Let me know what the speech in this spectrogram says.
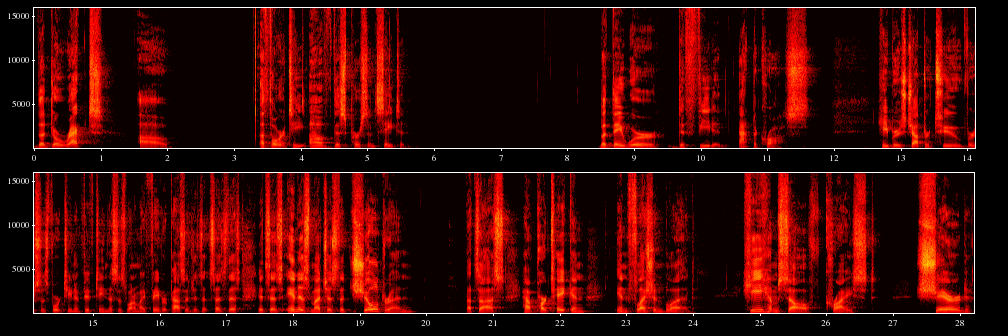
the direct uh, authority of this person, Satan. But they were defeated at the cross. Hebrews chapter 2, verses 14 and 15. This is one of my favorite passages. It says this It says, Inasmuch as the children, that's us, have partaken in flesh and blood, he himself, Christ, shared,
